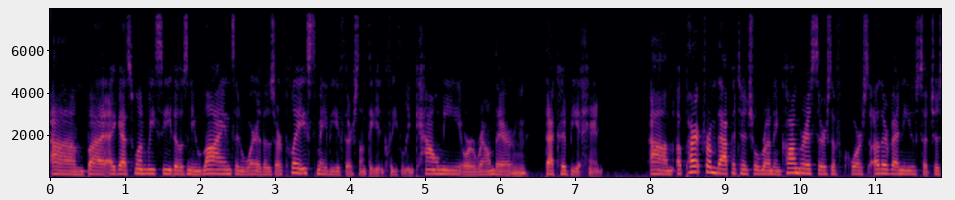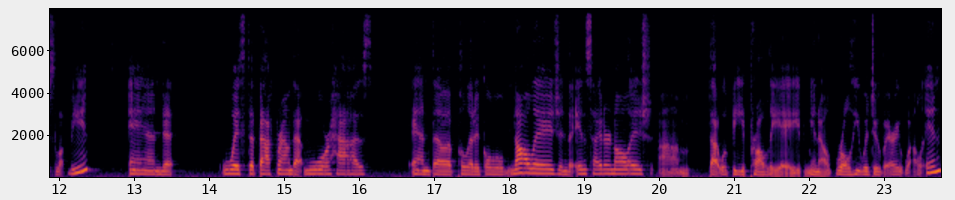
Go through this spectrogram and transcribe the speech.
Um, but I guess when we see those new lines and where those are placed, maybe if there's something in Cleveland County or around there, mm-hmm. that could be a hint. Um, apart from that potential run in Congress, there's of course other venues such as Lobby, and with the background that Moore has and the political knowledge and the insider knowledge, um, that would be probably a you know role he would do very well in.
